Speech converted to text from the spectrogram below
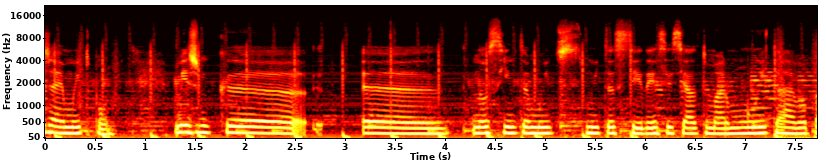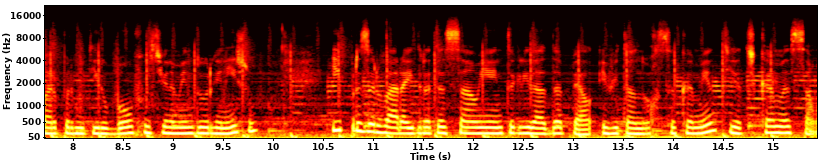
já é muito bom. Mesmo que uh, não sinta muito, muita sede, é essencial tomar muita água para permitir o bom funcionamento do organismo e preservar a hidratação e a integridade da pele, evitando o ressecamento e a descamação.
